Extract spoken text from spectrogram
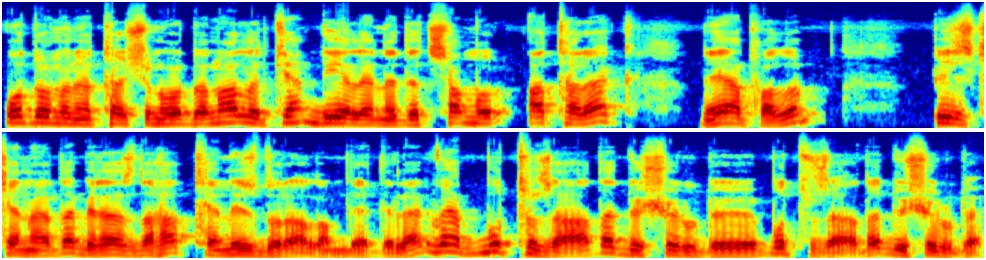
O domino taşını oradan alırken diğerlerine de çamur atarak ne yapalım? Biz kenarda biraz daha temiz duralım dediler ve bu tuzağa da düşüldü. Bu tuzağa da düşüldü.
